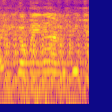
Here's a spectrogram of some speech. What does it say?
मई महीना लेकिन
